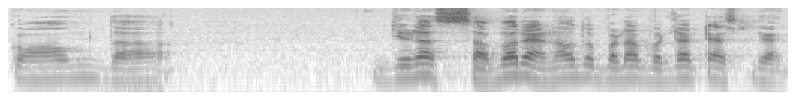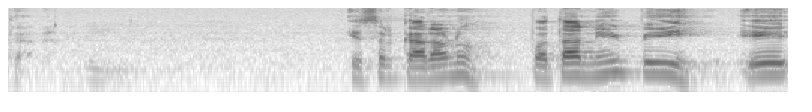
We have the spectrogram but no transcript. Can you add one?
ਕੌਮ ਦਾ ਜਿਹੜਾ ਸਬਰ ਹੈ ਨਾ ਉਹਦਾ ਬੜਾ ਵੱਡਾ ਟੈਸਟ ਲਿਆ ਜਾ ਰਿਹਾ। ਇਹ ਸਰਕਾਰਾਂ ਨੂੰ ਪਤਾ ਨਹੀਂ ਵੀ ਇਹ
